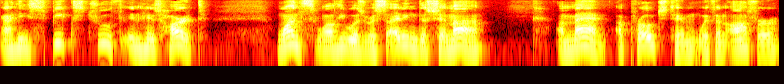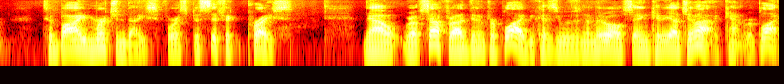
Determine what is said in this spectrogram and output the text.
and he speaks truth in his heart. Once, while he was reciting the Shema, a man approached him with an offer to buy merchandise for a specific price. Now, Rav Safra didn't reply because he was in the middle of saying Kriyat Shema. I can't reply.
